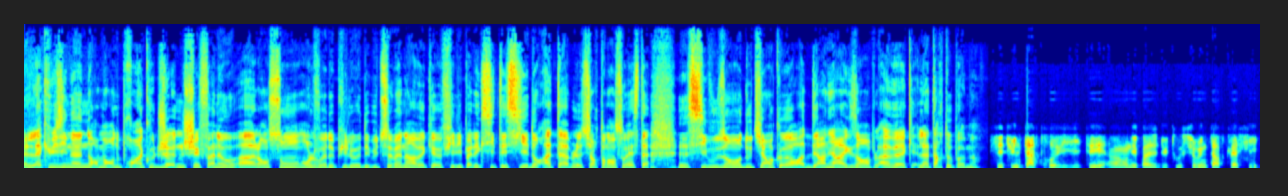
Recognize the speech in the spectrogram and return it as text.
La cuisine normande prend un coup de jeune chez Fano à Alençon. On le voit depuis le début de semaine hein, avec euh, Philippe Alexis Tessier dans À table sur Tendance Ouest. Euh, si vous en doutiez encore, dernier exemple avec la tarte aux pommes. C'est une tarte revisitée. Hein. On n'est pas du tout sur une tarte classique.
